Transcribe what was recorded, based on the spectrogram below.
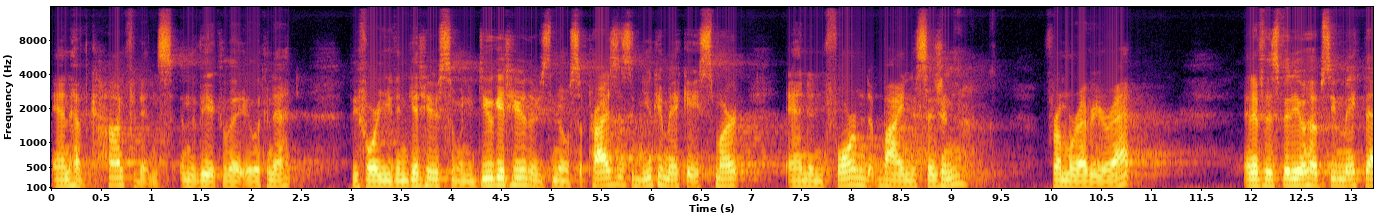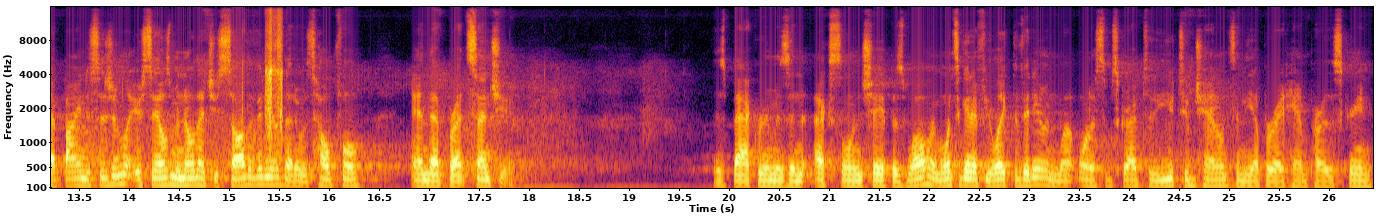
and have confidence in the vehicle that you're looking at before you even get here. So when you do get here, there's no surprises and you can make a smart and informed buying decision from wherever you're at. And if this video helps you make that buying decision, let your salesman know that you saw the video, that it was helpful, and that Brett sent you. This back room is in excellent shape as well. And once again, if you like the video and want to subscribe to the YouTube channel, it's in the upper right hand part of the screen.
